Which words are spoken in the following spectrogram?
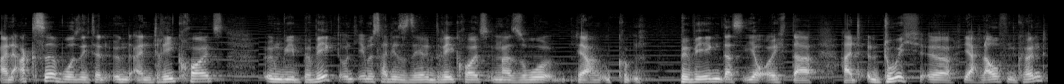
eine Achse, wo sich dann irgendein Drehkreuz irgendwie bewegt und ihr müsst halt dieses Drehkreuz immer so ja, bewegen, dass ihr euch da halt durchlaufen äh, ja, könnt.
